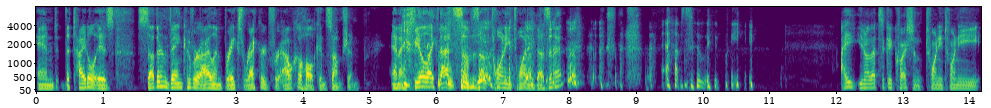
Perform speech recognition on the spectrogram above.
And the title is Southern Vancouver Island Breaks Record for Alcohol Consumption. And I feel like that sums up 2020, doesn't it? Absolutely. I, you know, that's a good question. 2020,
